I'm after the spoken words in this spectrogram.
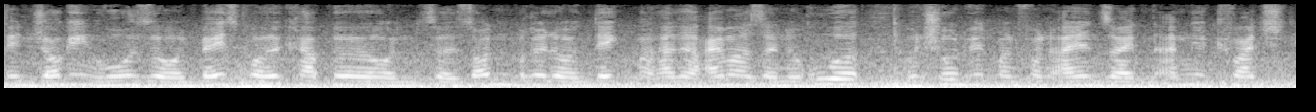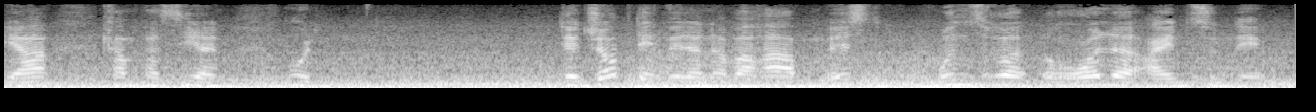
in Jogginghose und Baseballkappe und äh, Sonnenbrille und denkt, man hatte einmal seine Ruhe und schon wird man von allen Seiten angequatscht. Ja, kann passieren. Gut. Der Job, den wir dann aber haben, ist, unsere Rolle einzunehmen.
